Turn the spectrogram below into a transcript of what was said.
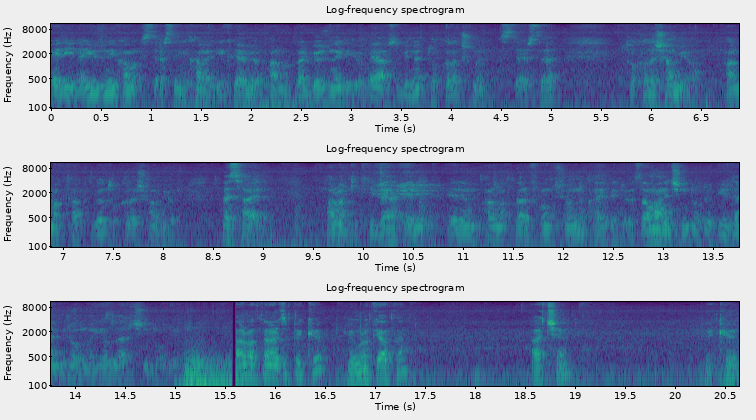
eliyle yüzünü yıkamak isterse yıkama, yıkayamıyor. Parmaklar gözüne giriyor. Veya birine tokalaşmak isterse tokalaşamıyor. Parmak takılıyor, tokalaşamıyor vesaire. Parmak gitgide el, elin parmakları fonksiyonunu kaybediyor. Zaman içinde oluyor, birdenbire olmuyor, yıllar içinde oluyor. Parmaklarınızı bükün, yumruk yapın. Açın. Bükün.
